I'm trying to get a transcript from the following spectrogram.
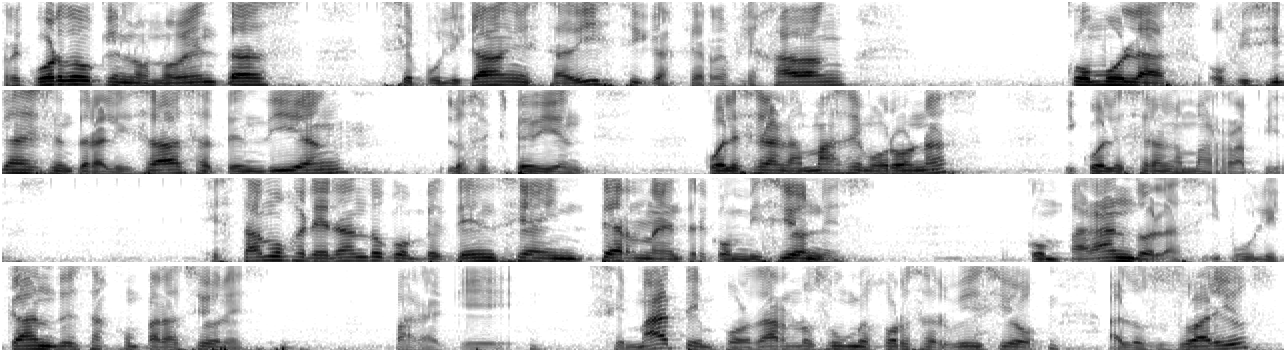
Recuerdo que en los 90 se publicaban estadísticas que reflejaban cómo las oficinas descentralizadas atendían los expedientes, cuáles eran las más demoronas y cuáles eran las más rápidas. Estamos generando competencia interna entre comisiones, comparándolas y publicando estas comparaciones para que se maten por darnos un mejor servicio a los usuarios.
